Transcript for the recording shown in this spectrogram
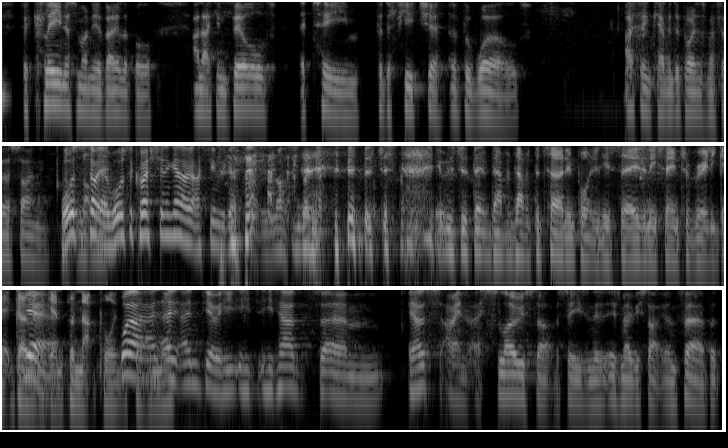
the cleanest money available, and I can build a team for the future of the world I think Kevin De Bruyne is my first signing. What was, sorry, what was the question again? I, I seem to get slightly lost. it was just it was just that, that was the turning point in his season. He seemed to really get going yeah. again from that point. Well, and, and, and, you know, he, he would had um, he has, I mean, a slow start of the season is, is maybe slightly unfair, but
